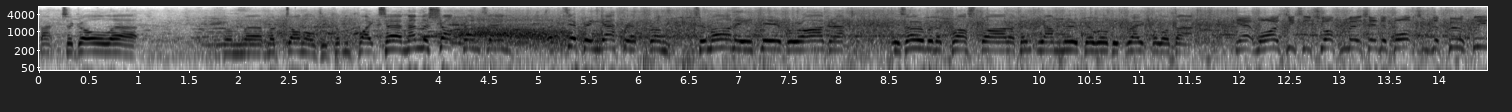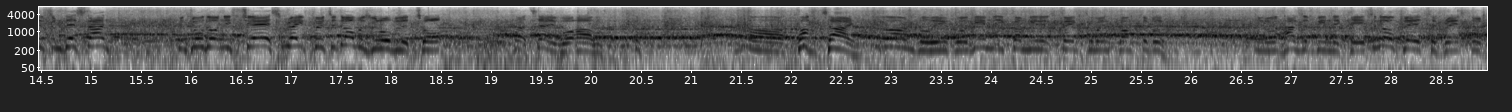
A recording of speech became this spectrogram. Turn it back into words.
Back to goal there from uh, McDonald. He couldn't quite turn. Then the shot comes in. A tipping effort from Toumani Diagouraga is over the crossbar. I think Yamuka will be grateful of that. Yeah, it was. Decent shot from outside the box. It was a poor clearance from Distin. Controlled it on his chest. Right footed. Always going over the top. I tell you what, Alan. Oh, cup tie. Unbelievable. A game that you come here and expect to win comfortably. You know, it hasn't been the case. And all credit to Brentford.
